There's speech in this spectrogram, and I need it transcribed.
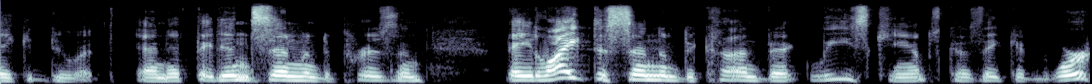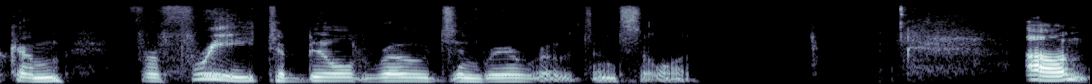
they could do it. And if they didn't send them to prison, they liked to send them to convict lease camps because they could work them for free to build roads and railroads and so on. Um,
